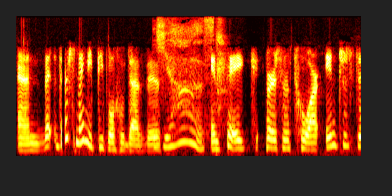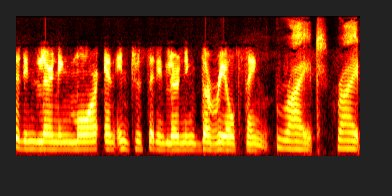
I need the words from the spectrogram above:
and th- there's many people who does this. Yes, and take persons who are interested in learning more and interested in learning the real thing. Right. Right.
